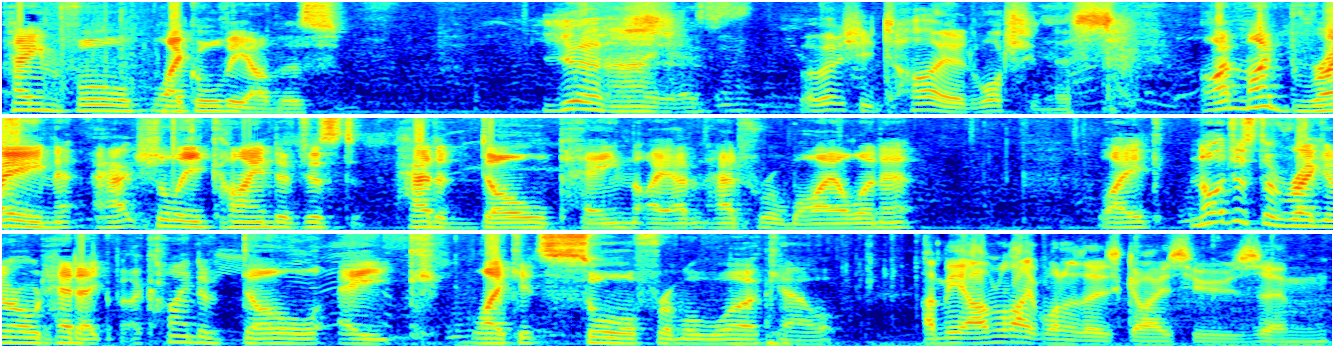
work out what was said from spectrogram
painful like all the others. Yes. ah, yes. I'm actually tired watching this. I, my brain actually kind of just had a dull pain that I haven't had for a while in it. Like, not just a regular old headache, but a kind of dull ache, like it's sore from a workout. I mean, I'm like one of those guys who's um,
